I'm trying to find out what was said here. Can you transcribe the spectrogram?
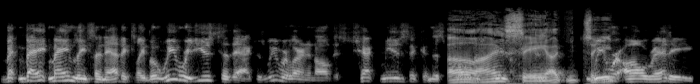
Mainly phonetically, but we were used to that because we were learning all this Czech music and this. Oh, I music. see. I, so we you... were already,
